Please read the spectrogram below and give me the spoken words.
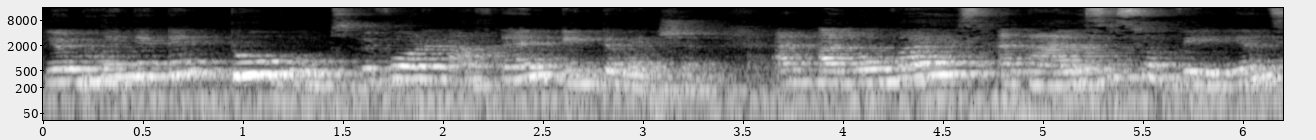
You are doing it in two groups before and after an intervention. And ANOVA is analysis of variance.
